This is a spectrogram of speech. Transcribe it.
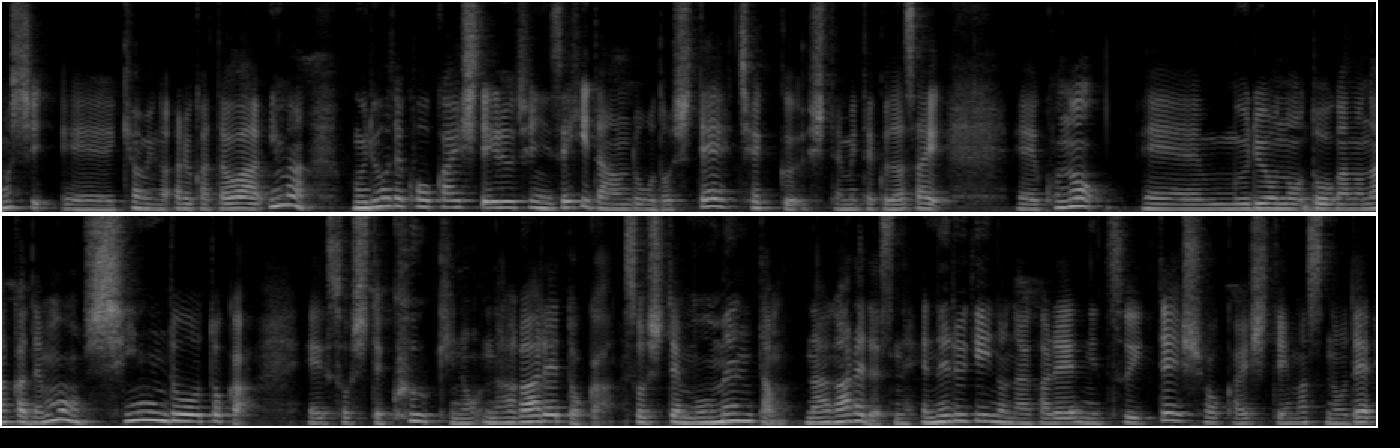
もし、えー、興味がある方は今無料で公開しているうちにぜひダウンロードしてチェックしてみてください、えー、この、えー、無料の動画の中でも振動とか、えそして空気の流れとかそしてモメンタム流れですねエネルギーの流れについて紹介していますので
